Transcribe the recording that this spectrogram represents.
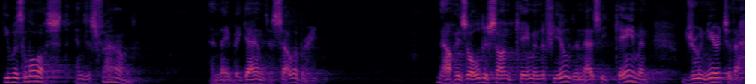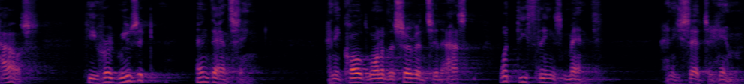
He was lost and is found. And they began to celebrate. Now his older son came in the field, and as he came and drew near to the house, he heard music and dancing. And he called one of the servants and asked what these things meant. And he said to him,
